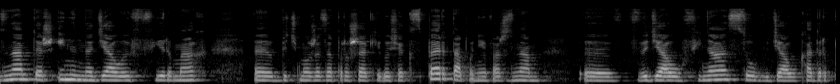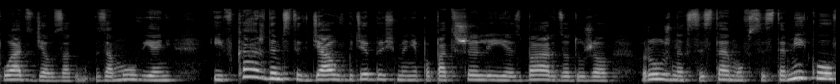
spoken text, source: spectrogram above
Znam też inne działy w firmach. Być może zaproszę jakiegoś eksperta, ponieważ znam Wydziału Finansów, Wydziału Kadr Płac, Dział Zamówień i w każdym z tych działów, gdzie byśmy nie popatrzyli, jest bardzo dużo różnych systemów, systemików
